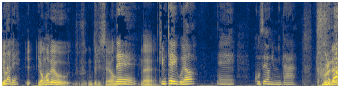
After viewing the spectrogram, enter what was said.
맨날에. 여- 영화 배우분들이세요? 네. 네. 김태희고요. 네. 고소영입니다. 죽을래?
